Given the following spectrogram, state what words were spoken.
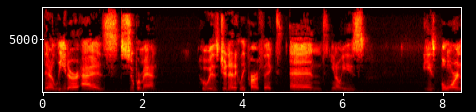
their leader as Superman, who is genetically perfect, and you know he's he's born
